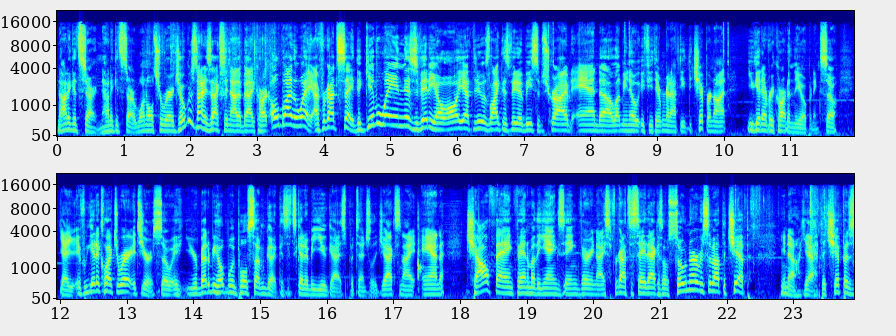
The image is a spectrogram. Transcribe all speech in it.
Not a good start. Not a good start. One ultra rare. Joker's Knight is actually not a bad card. Oh, by the way, I forgot to say, the giveaway in this video, all you have to do is like this video, be subscribed, and uh, let me know if you think we're going to have to eat the chip or not you get every card in the opening. So yeah, if we get a collector rare, it's yours. So if, you better be hoping we pull something good because it's going to be you guys potentially. Jack's Knight and Chaofeng, Phantom of the Yang Zing. Very nice. I forgot to say that because I was so nervous about the chip. You know, yeah, the chip is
